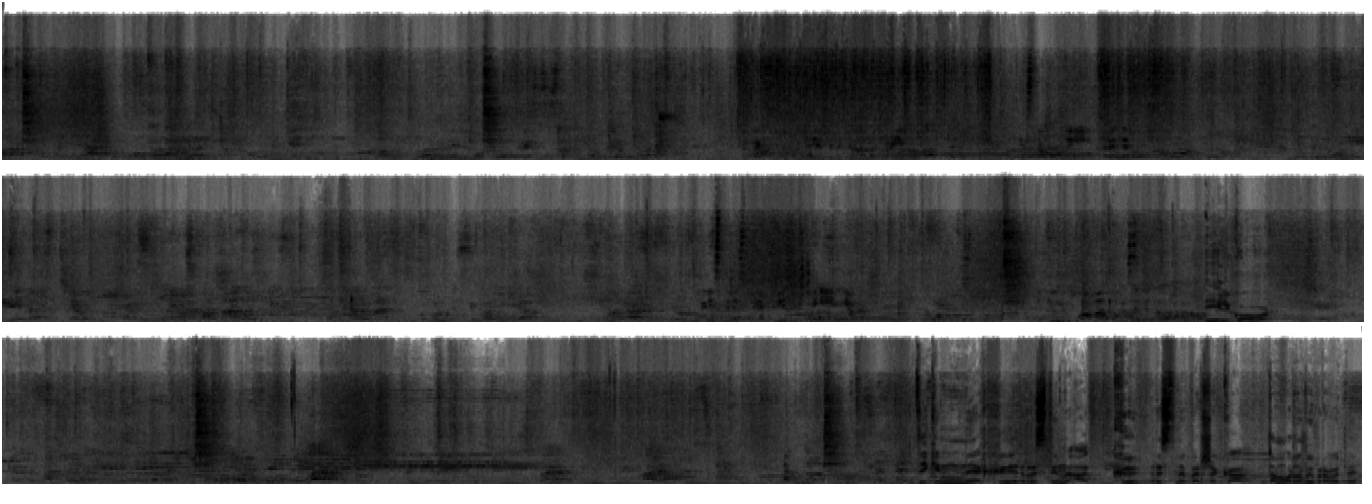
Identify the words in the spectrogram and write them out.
Дивись, даю тобі таку наклейку. Я скажу, коли її відкрити. Христина. Тільки не Христина, а К Христина, перша К. Там можна виправити.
